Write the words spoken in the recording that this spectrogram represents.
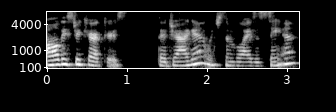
All these three characters the dragon, which symbolizes Satan,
